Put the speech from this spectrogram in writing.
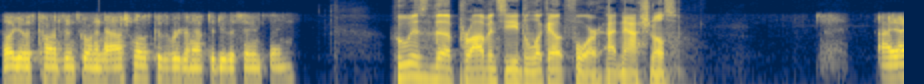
that'll give us confidence going to nationals because we're going to have to do the same thing. Who is the province you need to look out for at nationals? I, I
